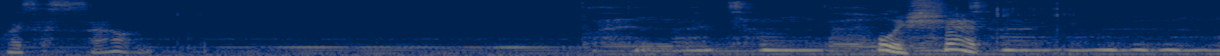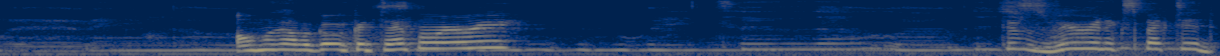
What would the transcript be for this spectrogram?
Where's the sound? Holy shit. Oh my god, we're going contemporary? This is very unexpected.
